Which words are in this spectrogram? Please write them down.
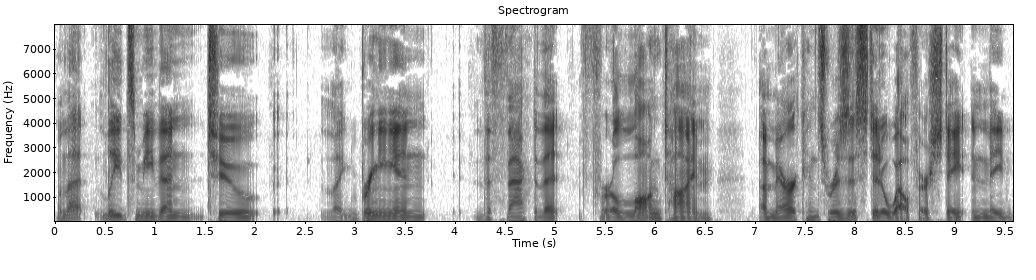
Well, that leads me then to like bringing in the fact that for a long time Americans resisted a welfare state and they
